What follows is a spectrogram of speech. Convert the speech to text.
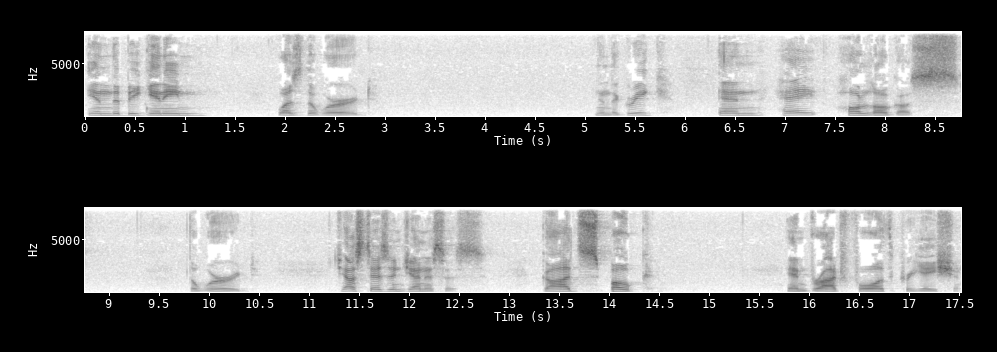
In the beginning was the Word. In the Greek, en he hologos, the Word. Just as in Genesis, God spoke and brought forth creation.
